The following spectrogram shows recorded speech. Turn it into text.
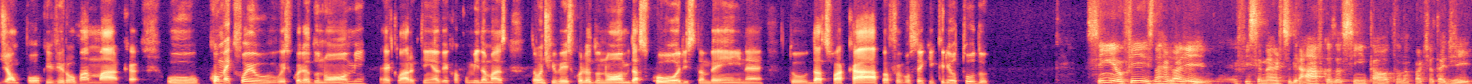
já um pouco e virou uma marca. O, como é que foi o, a escolha do nome? É claro que tem a ver com a comida, mas de onde que veio a escolha do nome, das cores também, né? Do, da sua capa? Foi você que criou tudo? Sim, eu fiz, na verdade, eu fiz cenários gráficas assim e tal, então na parte até de,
